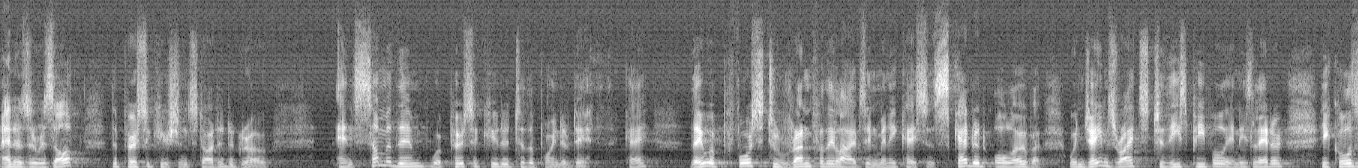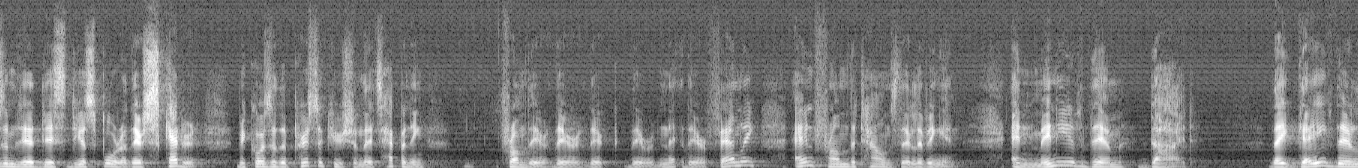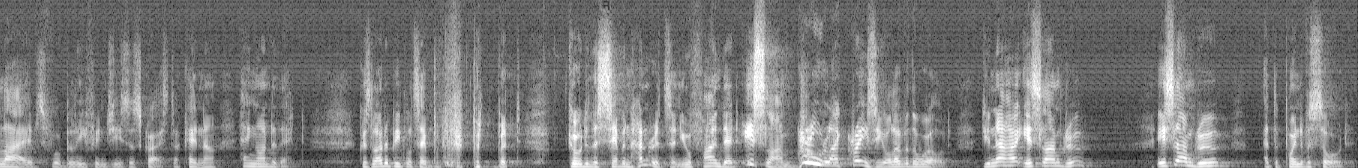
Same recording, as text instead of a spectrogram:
And as a result, the persecution started to grow, and some of them were persecuted to the point of death. Okay? They were forced to run for their lives in many cases, scattered all over. When James writes to these people in his letter, he calls them the diaspora. They're scattered because of the persecution that's happening from their, their, their, their, their family and from the towns they're living in. And many of them died. They gave their lives for belief in Jesus Christ. Okay, now hang on to that. Because a lot of people say, but, but, but go to the 700s and you'll find that Islam grew like crazy all over the world. Do you know how Islam grew? Islam grew at the point of a sword.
